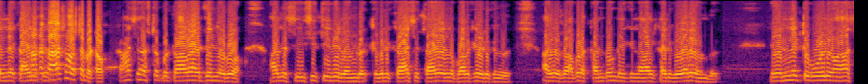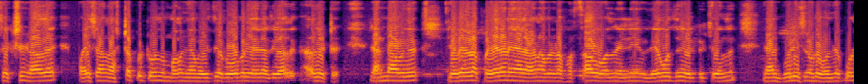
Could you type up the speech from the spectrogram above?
എന്റെ കാശ് നഷ്ടപ്പെട്ടോ? കാശ് നഷ്ടപ്പെട്ടു. ആറായിരത്തി അഞ്ഞൂറ് രൂപ. അത് സി സി ടി വിയിലുണ്ട്. ഇവർ കാശ് താഴെ നിന്ന് പറക്കിയെടുക്കുന്നത് അത് അവിടെ കണ്ടുകൊണ്ടിരിക്കുന്ന ആൾക്കാർ വേറെ ഉണ്ട്. എന്നിട്ട് പോലും ആ സെക്ഷൻ ഇടാതെ പൈസ നഷ്ടപ്പെട്ടു എന്നും പറഞ്ഞ് ഞാൻ വരുത്തിയ റോബറി അതിനകത്ത് അതിട്ട്. രണ്ടാമത് ഇവരുടെ പ്രേരണയാലാണ് അവരുടെ ഭർത്താവ് വന്ന് എന്നെ ദേവോദ്രി ഏൽപ്പിച്ചതെന്ന് ഞാൻ പോലീസിനോട് പറഞ്ഞപ്പോൾ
